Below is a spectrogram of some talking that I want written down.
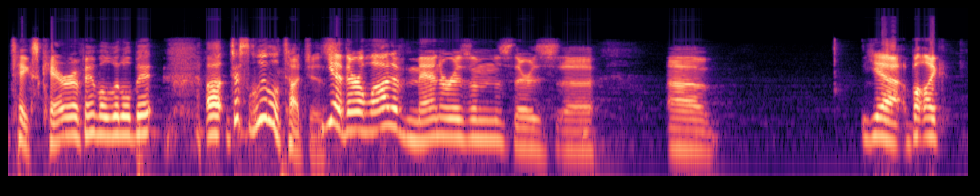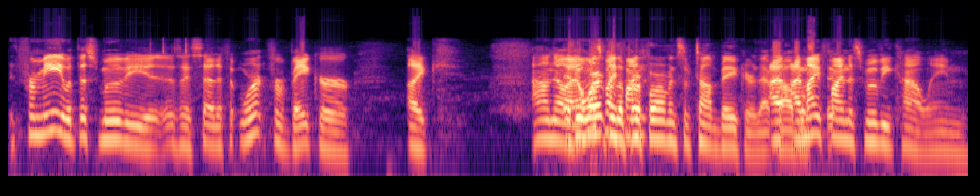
takes care of him a little bit. Uh, just little touches. Yeah, there are a lot of mannerisms. There's, uh, uh, yeah, but like for me with this movie, as I said, if it weren't for Baker, like I don't know, if it weren't for the find, performance of Tom Baker, that I, probably I might find this movie kind of lame.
